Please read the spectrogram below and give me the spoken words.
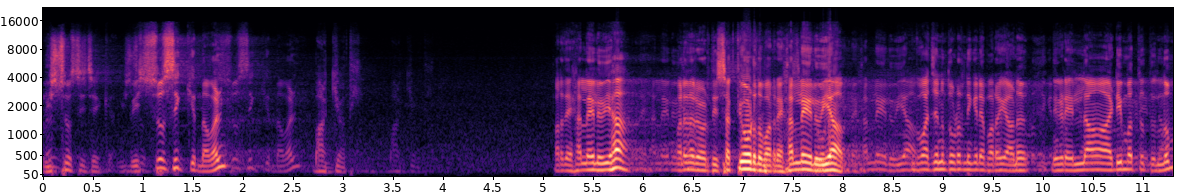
വിശ്വസിച്ചേക്ക്. വിശ്വസിക്കുന്നവൻ ഭാഗ്യവതി. പറഞ്ഞേ ഹല്ലേ ലുയാ പറഞ്ഞോർത്തി ശക്തിയോട് പറഞ്ഞേ ഹല്ലേ ലുയാ വചനം തുടർന്ന് ഇങ്ങനെ പറയാണ് നിങ്ങളുടെ എല്ലാ അടിമത്തത്തിൽ നിന്നും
